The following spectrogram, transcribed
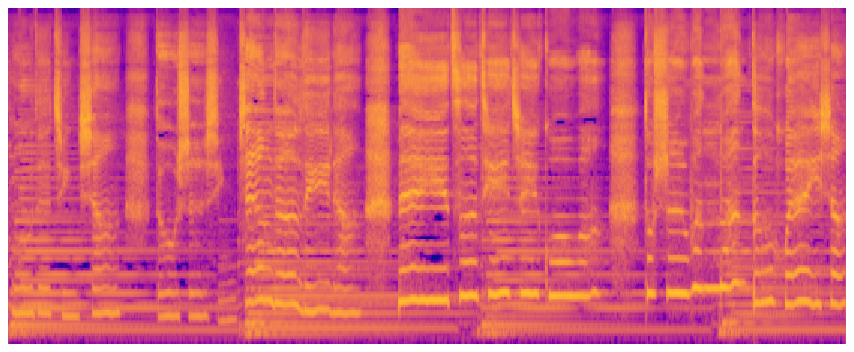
糊的景象，都是心间的力量。每一次提起过往，都是温暖的回响。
